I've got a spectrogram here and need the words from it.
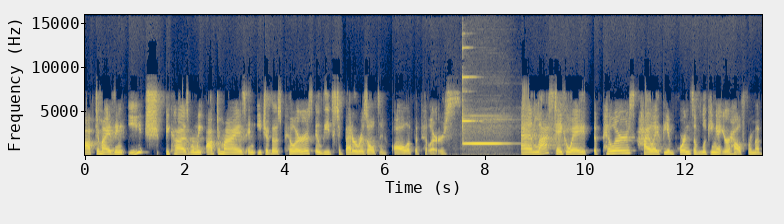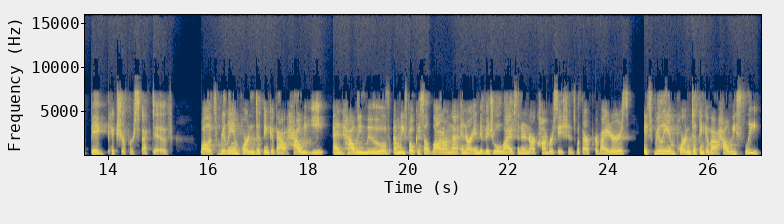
optimizing each because when we optimize in each of those pillars, it leads to better results in all of the pillars. And last takeaway the pillars highlight the importance of looking at your health from a big picture perspective. While it's really important to think about how we eat and how we move, and we focus a lot on that in our individual lives and in our conversations with our providers, it's really important to think about how we sleep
